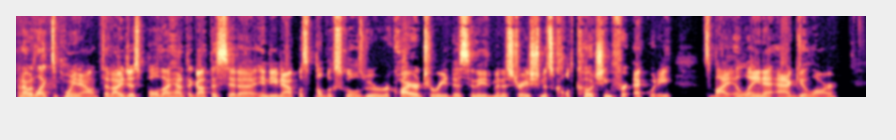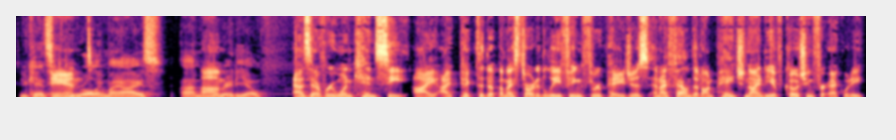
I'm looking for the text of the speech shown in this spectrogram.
And I would like to point out that I just pulled, I had to, got this at uh, Indianapolis Public Schools. We were required to read this in the administration. It's called Coaching for Equity. It's by Elena Aguilar. You can't see And- me rolling my eyes on Um, the radio. As everyone can see, I, I picked it up and I started leafing through pages, and I found that on page 90 of Coaching for Equity,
